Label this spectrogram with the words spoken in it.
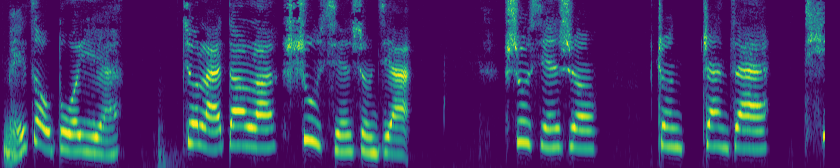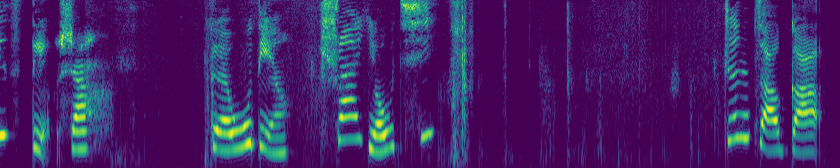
没走多远。就来到了树先生家，树先生正站在梯子顶上，给屋顶刷油漆。真糟糕！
